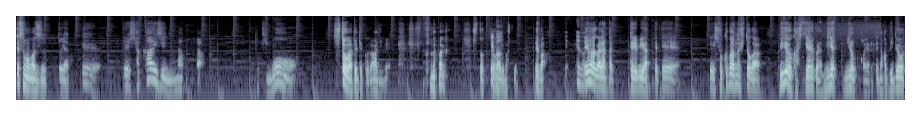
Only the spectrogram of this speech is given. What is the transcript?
で、そのままずっとやって、で、社会人になった時も、使徒が出てくるアニメ。名前が、使徒ってわかります？エヴァ。えエヴァがなんかテレビやってて、で、職場の人がビデオ貸してやるから見れ、見ろとか言われて、なんかビデオ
